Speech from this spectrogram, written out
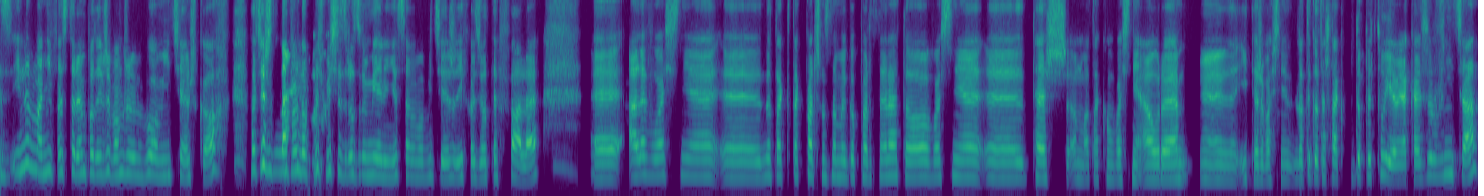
z innym manifestorem podejrzewam, żeby było mi ciężko, chociaż na pewno byśmy się zrozumieli niesamowicie, jeżeli chodzi o te fale, ale właśnie, e, no tak, tak patrząc na mojego partnera, to właśnie e, też on ma taką właśnie aurę i też właśnie, dlatego też tak dopytuję, jaka jest różnica,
